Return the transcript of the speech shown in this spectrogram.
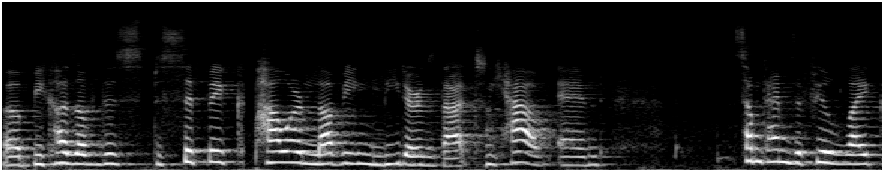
uh, because of these specific power loving leaders that we have. And sometimes it feels like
